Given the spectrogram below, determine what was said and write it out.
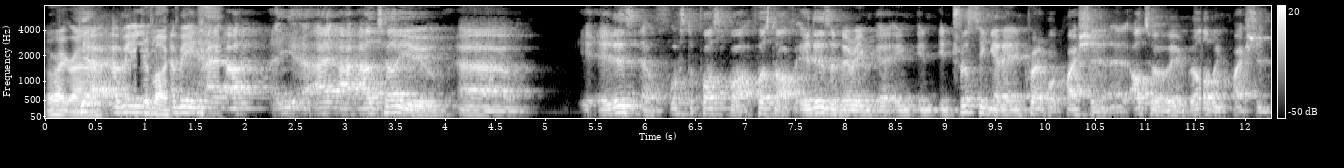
All right, Ryan. Yeah, I mean, good luck. I mean, I, I, I, will tell you, um, it is uh, first, first, first off, it is a very uh, in, interesting and incredible question, and also a very relevant question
